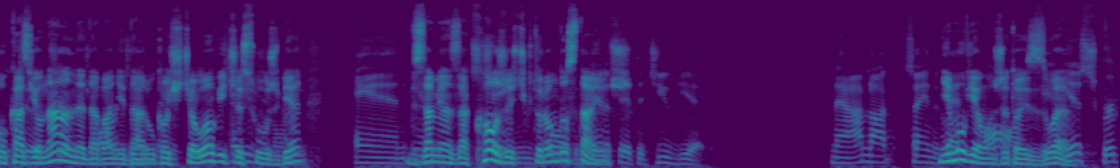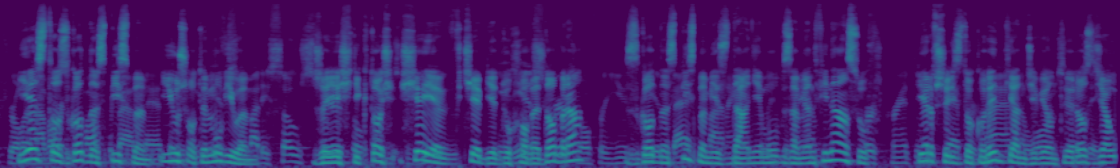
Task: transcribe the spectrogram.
okazjonalne dawanie daru Kościołowi czy służbie w zamian za korzyść, którą dostajesz. Nie mówię, że to jest złe. Jest to zgodne z Pismem i już o tym mówiłem, że jeśli ktoś sieje w ciebie duchowe dobra, zgodne z Pismem jest danie mu w zamian finansów. Pierwszy list do Koryntian, 9 rozdział.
